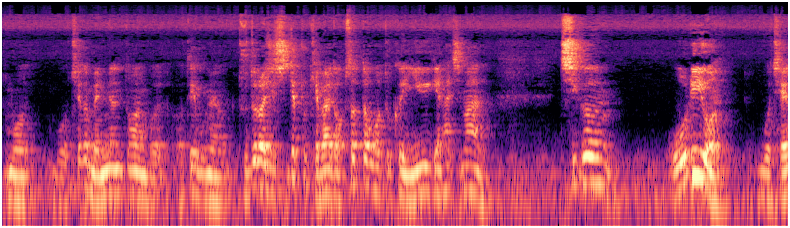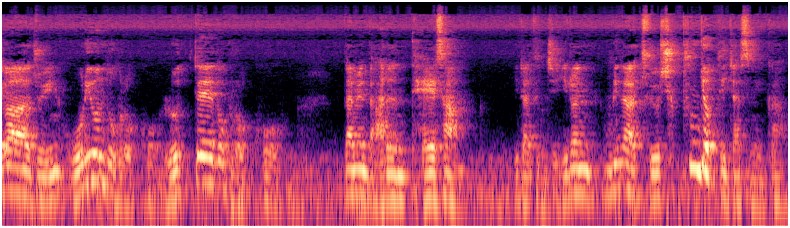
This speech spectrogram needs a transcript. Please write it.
뭐, 뭐 최근 몇 년 동안 뭐 어떻게 보면 두드러진 신제품 개발도 없었던 것도 그 이유이긴 하지만 지금 오리온, 뭐 제가 주인 오리온도 그렇고 롯데도 그렇고 그다음에 다른 대상이라든지 이런 우리나라 주요 식품 기업들 있지 않습니까?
